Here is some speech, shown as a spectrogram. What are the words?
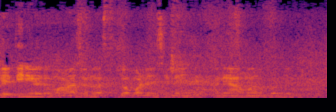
ખેતી નહીં હોય તો માણસોનું અસ્તિત્વ પણ રહેશે નહીં અને આ અમારું પ્રોજેક્ટ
